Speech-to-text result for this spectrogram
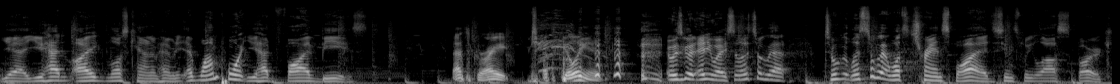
Yeah, you had. I lost count of how many. At one point, you had five beers. That's great. That's killing it. it was good. Anyway, so let's talk about talk. Let's talk about what's transpired since we last spoke.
